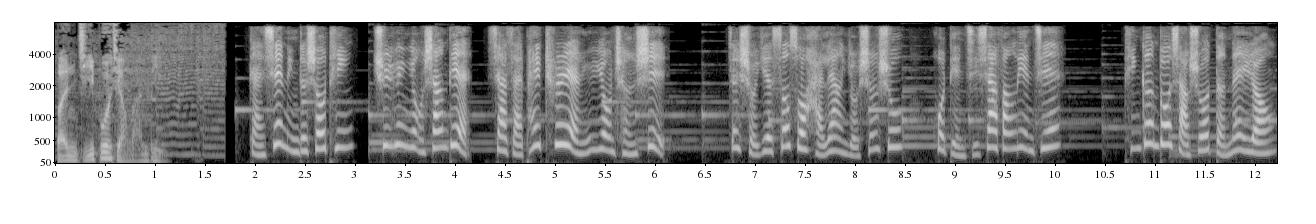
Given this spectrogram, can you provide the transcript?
本集播讲完毕，感谢您的收听。去运用商店下载 Patreon 运用程式，在首页搜索海量有声书，或点击下方链接听更多小说等内容。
